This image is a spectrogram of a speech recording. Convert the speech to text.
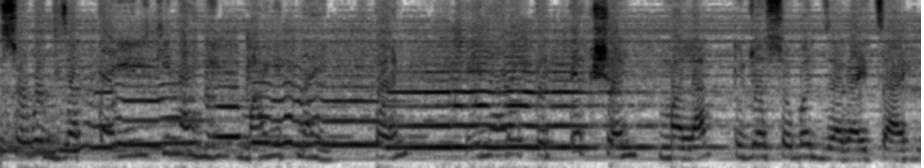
तुझ्यासोबत जगता येईल की नाही माहीत नाही. पण येणारा प्रत्येक क्षण मला तुझ्यासोबत जगायचा आहे.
